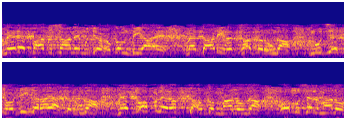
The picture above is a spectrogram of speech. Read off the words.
میرے بادشاہ نے مجھے حکم دیا ہے، میں داڑھی رکھا کروں گا، مجھے چھوٹی کرایا کروں گا کو تو اپنے رب مانوں گا اور مسلمانوں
